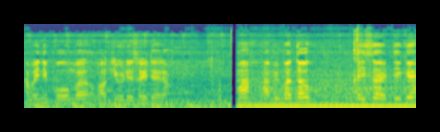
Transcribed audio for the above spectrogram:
അപ്പോൾ ഇനി പോകുമ്പോൾ ബാക്കി വീഡിയോസ് ആയിട്ട് വരാം. अभी बताओ कैसा है ठीक है?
